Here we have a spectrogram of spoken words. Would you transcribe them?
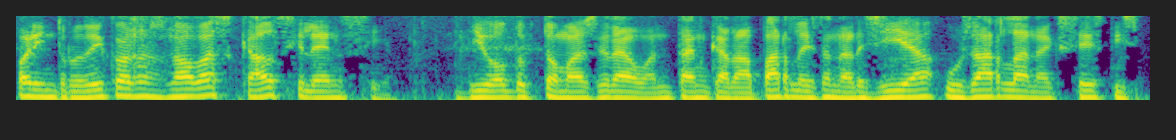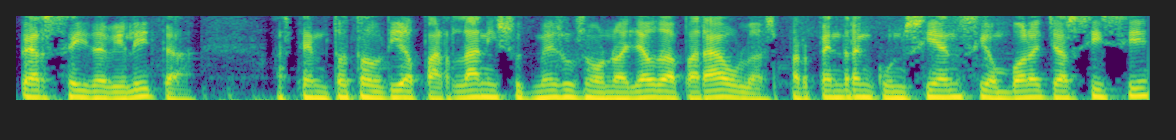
Per introduir coses noves cal silenci. Diu el doctor Masgrau, en tant que la parla és energia, usar-la en excés dispersa i debilita. Estem tot el dia parlant i sotmesos a una llau de paraules. Per prendre en consciència un bon exercici,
